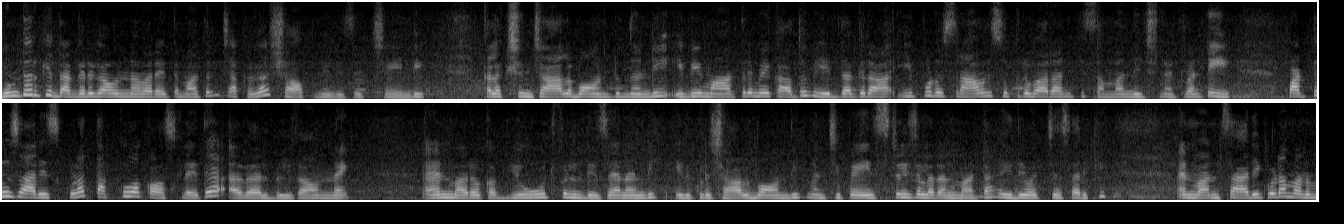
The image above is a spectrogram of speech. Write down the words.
గుంటూరుకి దగ్గరగా ఉన్నవారైతే మాత్రం చక్కగా షాప్ని విజిట్ చేయండి. కలెక్షన్ చాలా బాగుంటుందండి. ఇవి మాత్రమే కాదు వీరి దగ్గర ఇప్పుడు శ్రావణ శుక్రవారానికి సంబంధించినటువంటి పట్టు శారీస్ కూడా తక్కువ కాస్ట్లో అయితే అవైలబుల్గా ఉన్నాయి. అండ్ మరొక బ్యూటిఫుల్ డిజైన్ అండి. ఇది కూడా చాలా బాగుంది. మంచి పేస్టల్ కలర్ అనమాట ఇది వచ్చేసరికి. అండ్ వన్ శారీ కూడా మనం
